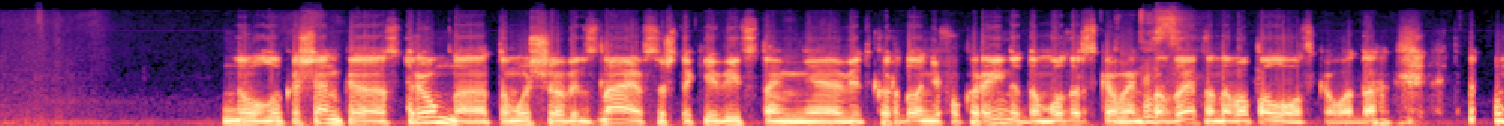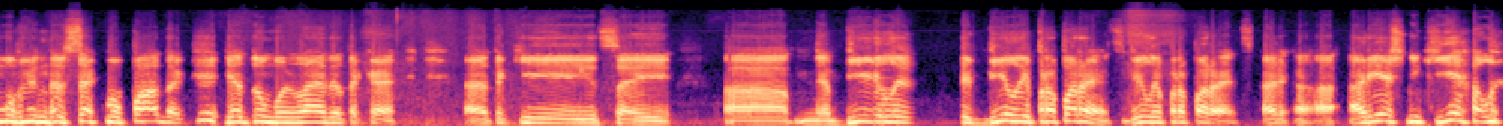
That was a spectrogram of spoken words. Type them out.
Ну, Лукашенка стрьомна, тому що він знає все ж таки відстань е, від кордонів України до Мозерського НПЗ та Новополоцького. Да? Тому він на всяк випадок, я думаю, знаєте, таке, е, такий цей а, білий. Білий прапорець, білий прапорець. Орешник є, але,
